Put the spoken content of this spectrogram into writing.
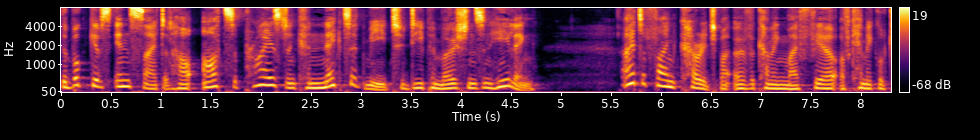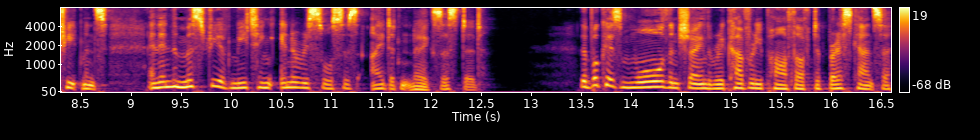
The book gives insight at how art surprised and connected me to deep emotions and healing. I had to find courage by overcoming my fear of chemical treatments and then the mystery of meeting inner resources I didn't know existed. The book is more than showing the recovery path after breast cancer.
